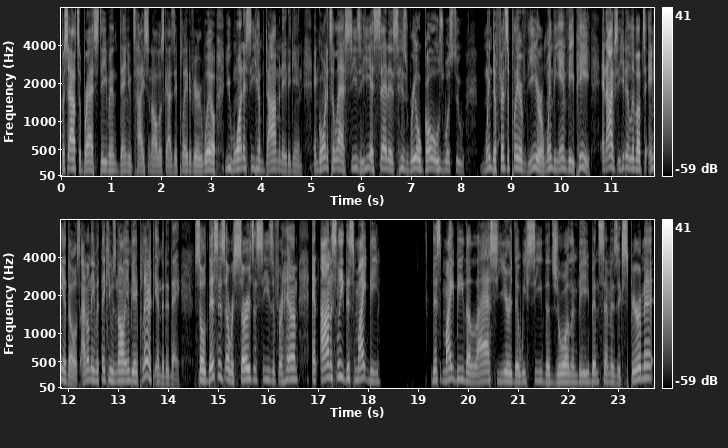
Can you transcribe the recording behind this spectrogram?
But shout out to Brad Stevens, Daniel Theis, all those guys. They played it very well. You want to see him dominate again. And going into last season, he has said his, his real goals was to win Defensive Player of the Year or win the MVP. And obviously, he didn't live up to any of those. I don't even think he was an all NBA player at the end of the day. So this is a resurgence season for him. And honestly, this might be this might be the last year that we see the Joel Embiid Ben Simmons experiment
